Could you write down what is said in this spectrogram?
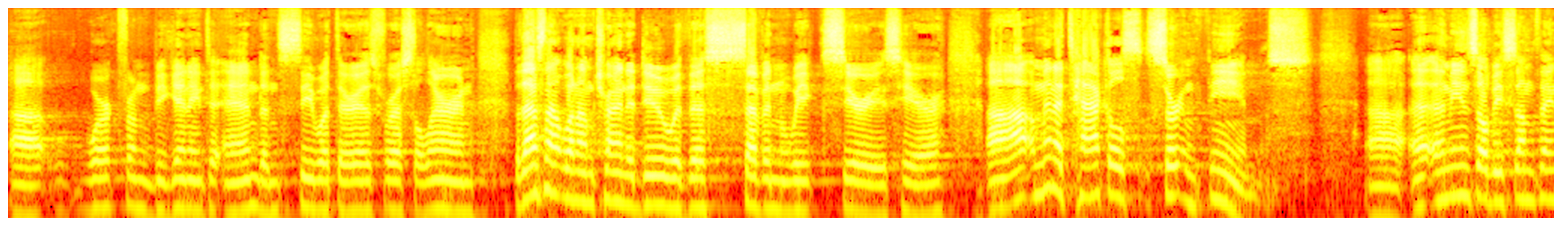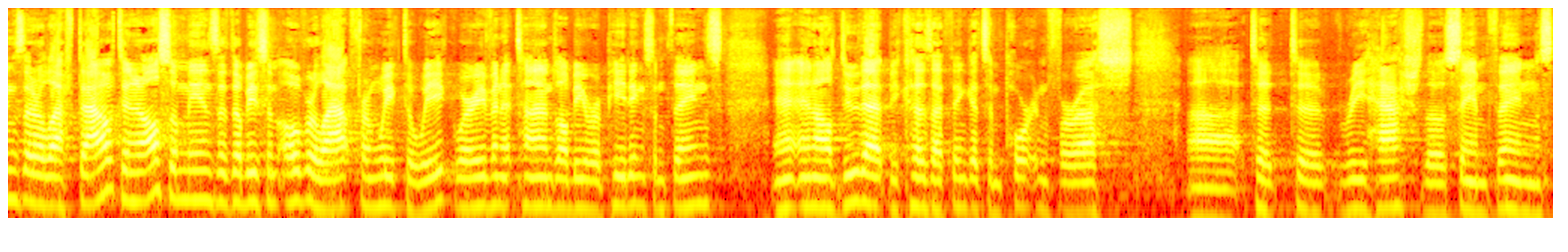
uh, work from beginning to end and see what there is for us to learn. But that's not what I'm trying to do with this seven week series here. Uh, I'm going to tackle certain themes. Uh, it means there'll be some things that are left out, and it also means that there'll be some overlap from week to week, where even at times I'll be repeating some things, and, and I'll do that because I think it's important for us uh, to, to rehash those same things.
